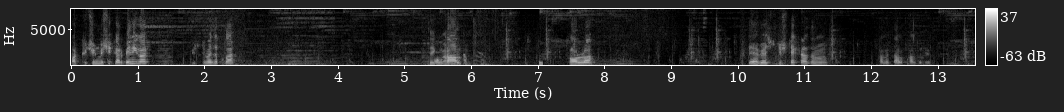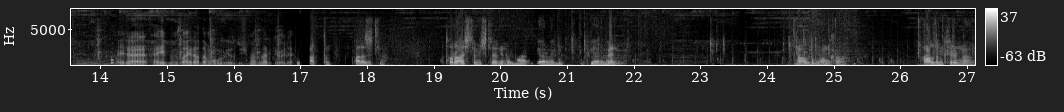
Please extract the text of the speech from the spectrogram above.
Bak küçülmüşü gör. Beni gör. Üstüme zıpla. Tek On ben kaldım. vurdum. Torlu. DBS düş tekrardan onu. Samet abi kaldırıyor. Beyler he- hepimiz ayrı adama vuruyoruz. Düşmezler ki öyle. Attım parazitle. Toru açtım içlerini. Görme abi görme bir tık görme. Ben aldım 10k. Aldım kürünü abi.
